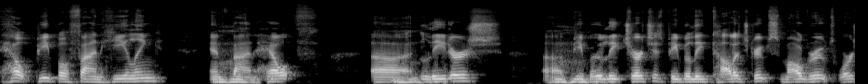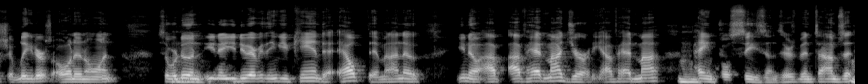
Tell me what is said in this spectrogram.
help people find healing and find health. Uh. Leaders, uh, people who lead churches, people who lead college groups, small groups, worship leaders, on and on. So we're Mm-hmm. doing, you know, you do everything you can to help them. And I know, you know, I've I've had my journey. I've had my painful seasons. There's been times that.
